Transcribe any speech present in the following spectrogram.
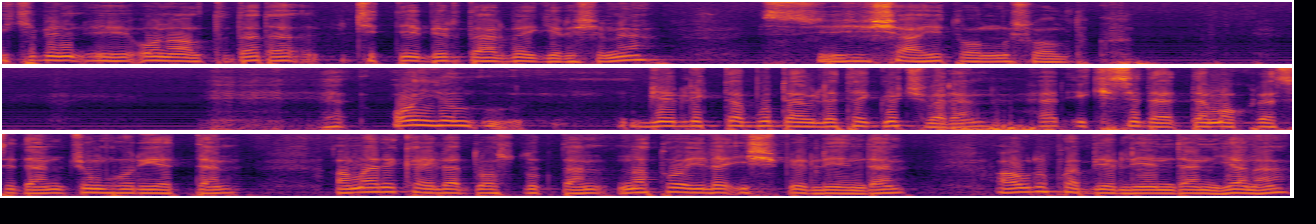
2016'da da ciddi bir darbe girişimine şahit olmuş olduk. 10 yıl birlikte bu devlete güç veren her ikisi de demokrasiden, cumhuriyetten, Amerika ile dostluktan, NATO ile işbirliğinden, Avrupa Birliği'nden yana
